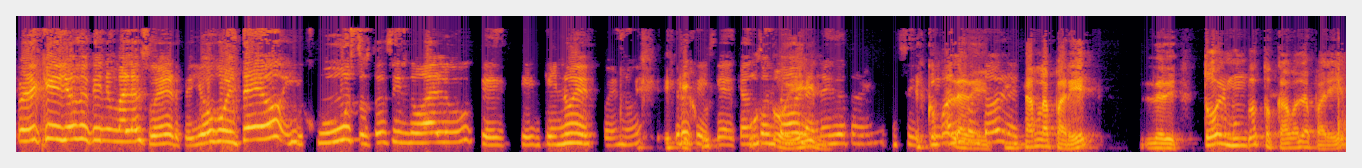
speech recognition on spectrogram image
Pero es que yo se tiene mala suerte. Yo volteo y justo estoy haciendo algo que, que, no es, pues, ¿no? Creo que, que, han contado la anécdota. es como la de pintar la, pared. todo el mundo tocaba la pared,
